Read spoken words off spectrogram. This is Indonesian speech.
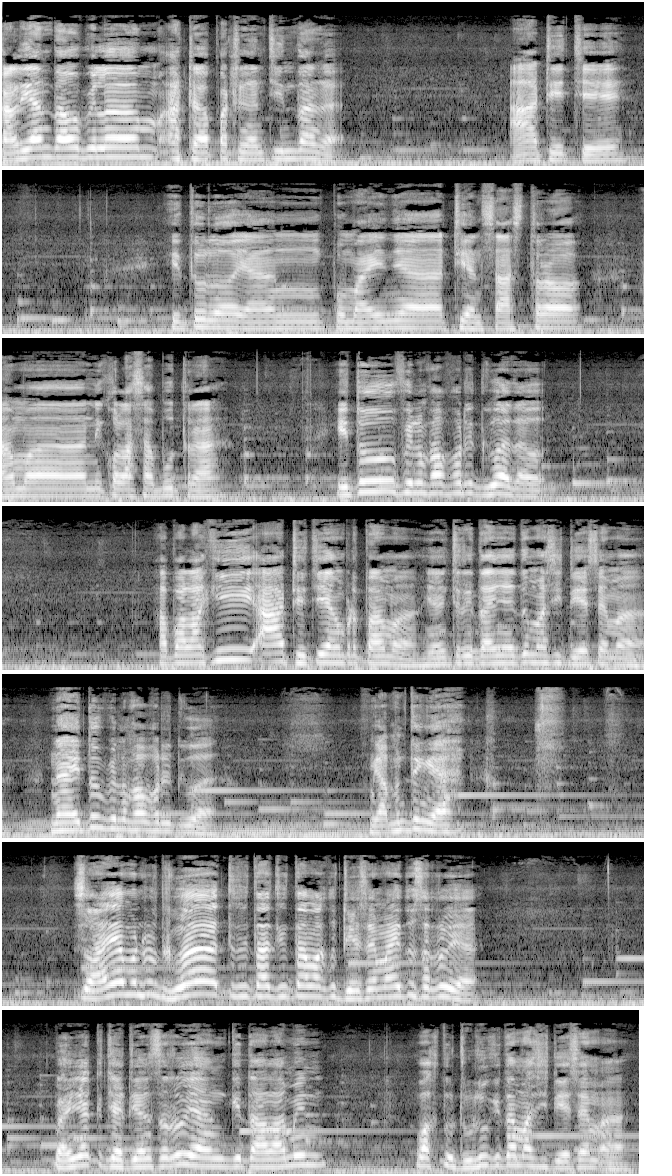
Kalian tahu film Ada Apa Dengan Cinta nggak? ADC Itu loh yang pemainnya Dian Sastro sama Nicholas Saputra. Itu film favorit gua tau. Apalagi ADC yang pertama Yang ceritanya itu masih di SMA Nah itu film favorit gua. Nggak penting ya. Soalnya menurut gua cerita-cerita waktu di SMA itu seru ya banyak kejadian seru yang kita alamin waktu dulu kita masih di SMA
